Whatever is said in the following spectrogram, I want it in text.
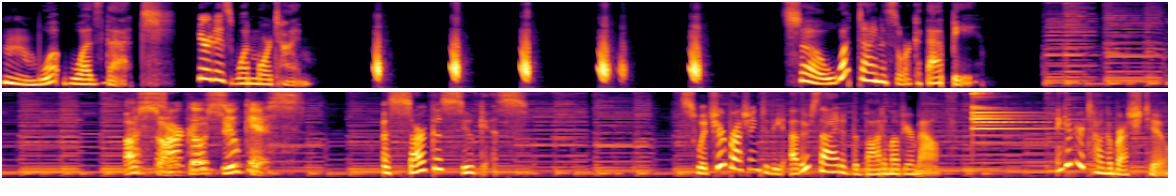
Hmm, what was that? Here it is one more time. So, what dinosaur could that be? A sarcosuchus. A Sarcosuchus. Switch your brushing to the other side of the bottom of your mouth. And give your tongue a brush too.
